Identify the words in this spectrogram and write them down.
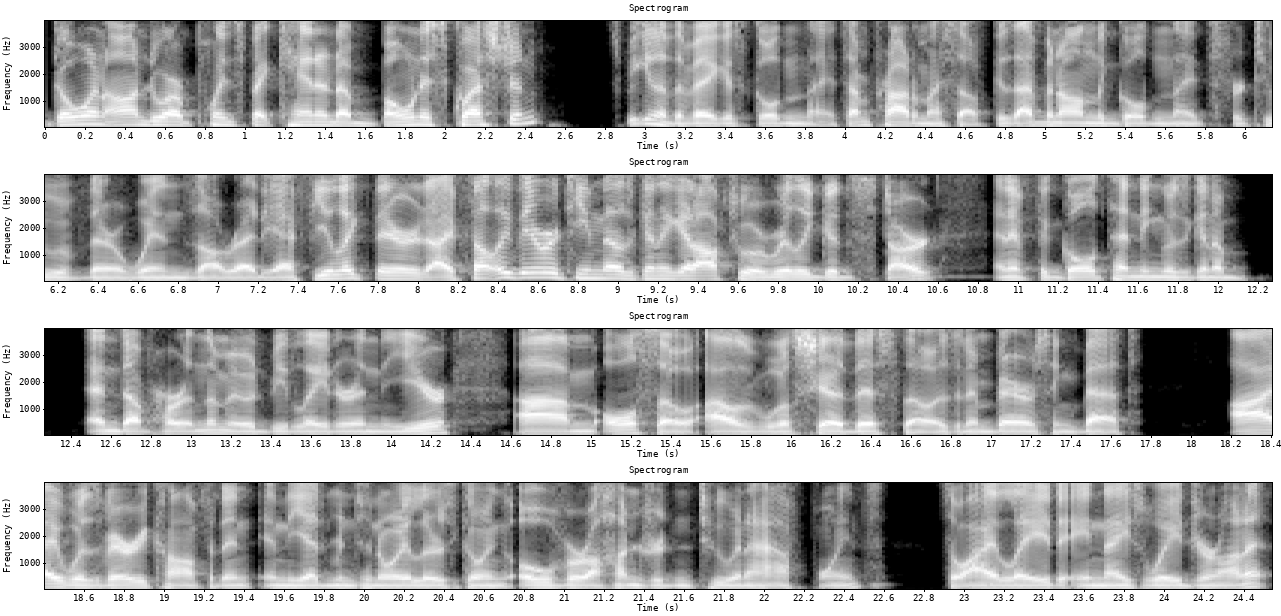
going on to our PointsBet Canada bonus question. Speaking of the Vegas Golden Knights, I'm proud of myself because I've been on the Golden Knights for two of their wins already. I feel like they're, I felt like they were a team that was going to get off to a really good start. And if the goaltending was going to end up hurting them, it would be later in the year. Um, also, I will share this though as an embarrassing bet. I was very confident in the Edmonton Oilers going over 102 and a half points. So I laid a nice wager on it.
